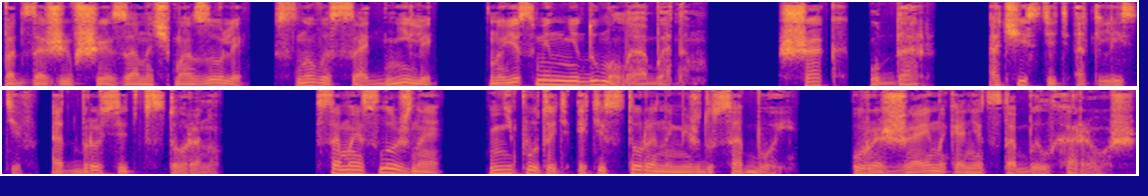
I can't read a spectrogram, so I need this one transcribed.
Подзажившие за ночь мозоли снова соднили, но Ясмин не думала об этом. Шаг, удар, очистить от листьев, отбросить в сторону. Самое сложное — не путать эти стороны между собой. Урожай наконец-то был хорош.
